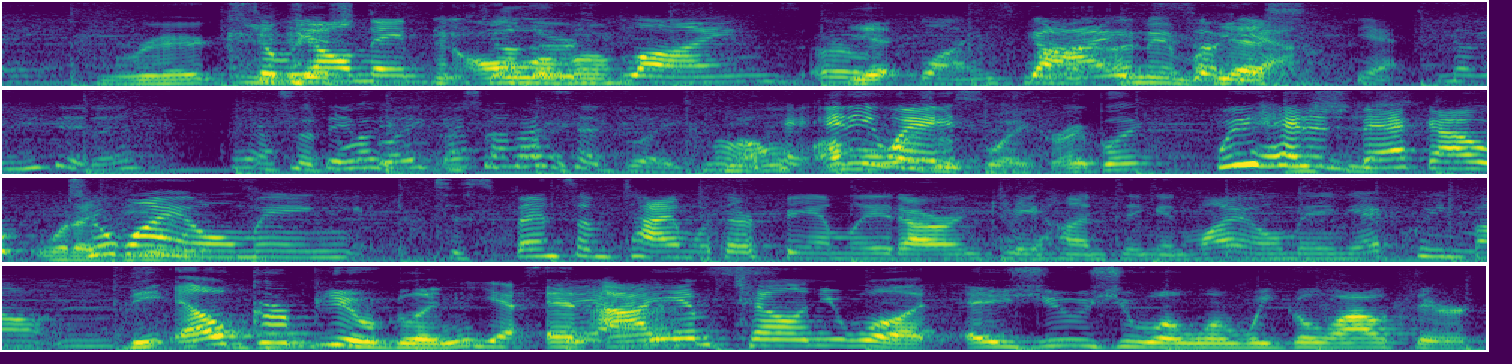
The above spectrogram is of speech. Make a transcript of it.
Rick. So we just- all named each all of other's blinds or Yeah. blinds No, I guys. named so. Yes. yeah, yeah. No, you didn't. Yeah, I said you say Blake. I I, said thought I Blake. said Blake. No, okay. I'm Anyways, Blake, right, Blake? we headed is back out to deal with. Wyoming to spend some time with our family at R and K hunting in Wyoming at Queen Mountain. the elk are bugling. Yes, And they I are. am telling you what, as usual, when we go out there,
